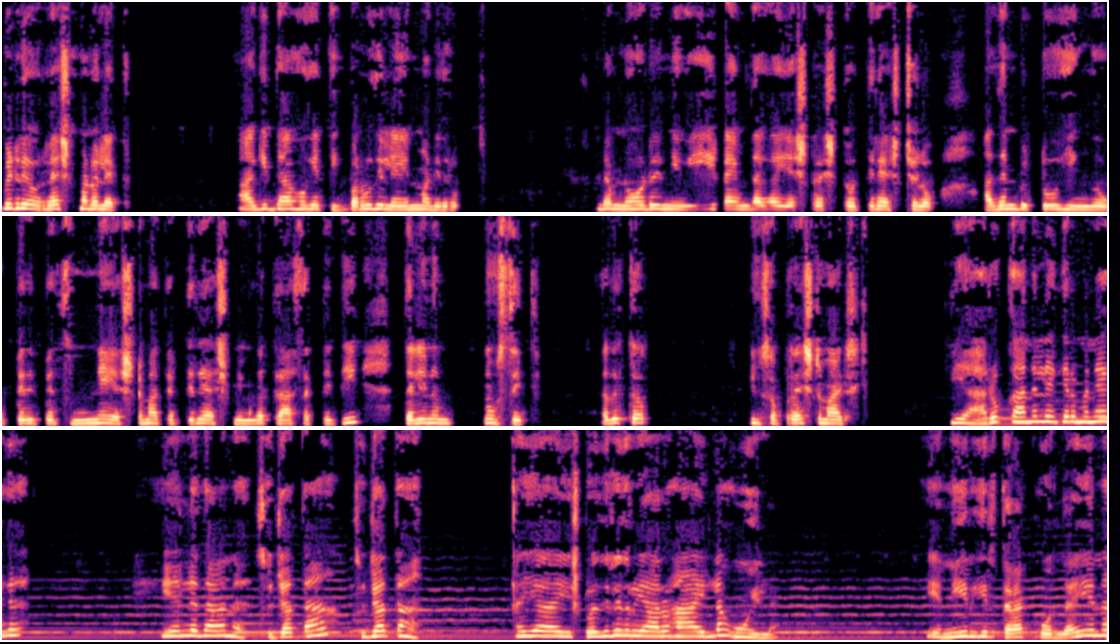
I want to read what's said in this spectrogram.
ಬಿಡ್ರಿ ಅವ್ರು ರೆಸ್ಟ್ ಮಾಡಲೆಕ್ ಆಗಿದ್ದಾಗ ಹೋಗೈತಿ, ಬರುದಿಲ್ಲ, ಏನ್ ಮಾಡಿದ್ರು. ಮೇಡಮ್ ನೋಡ್ರಿ ನೀವು ಈ ಟೈಮ್ದಾಗ ಎಷ್ಟ್ ರೆಸ್ಟ್ ತೋತೀರಿ ಅಷ್ಟ್ ಚಲೋ. ಅದನ್ ಬಿಟ್ಟು ಹಿಂಗ ಉಪ್ಪಿದ ಸುಮ್ಮನೆ ಎಷ್ಟ್ ಮಾತಾಡ್ತೀರಿ, ಅಷ್ಟ್ ನಿಮ್ಗ ತ್ರಾಸ ಆಗ್ತೈತಿ, ತಲೆ ನಮ್ ನೋಸ್ತೈತಿ ಅದಕ್ಕ ನೀವು ಸ್ವಲ್ಪ ರೆಸ್ಟ್ ಮಾಡ್ರಿ ಯಾರು ಕಾಣಲ್ಲ ಇದ್ರ ಮನ್ಯಾಗ? ಎಲ್ಲದಾನ? ಸುಜಾತ? ಸುಜಾತ? ಅಯ್ಯ, ಇಷ್ಟು ಬದಲಿದ್ರು ಯಾರು? ಹಾ, ಇಲ್ಲ, ಹ್ಞೂ, ಇಲ್ಲ. ಏ, ನೀರ್ ಗೀರ್ ತರಕ್ ಹೋದ್ಲ ಏನ?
